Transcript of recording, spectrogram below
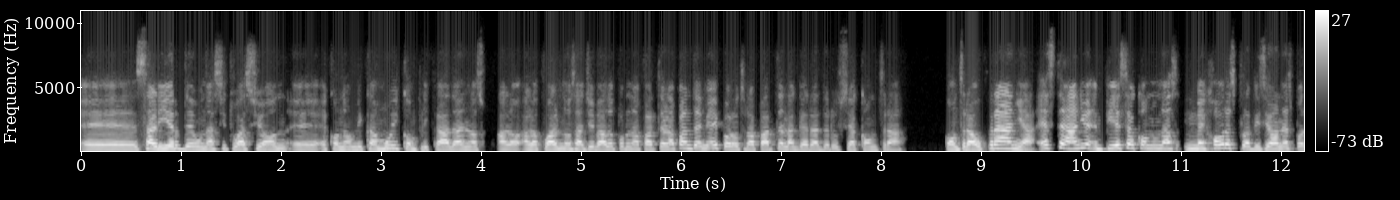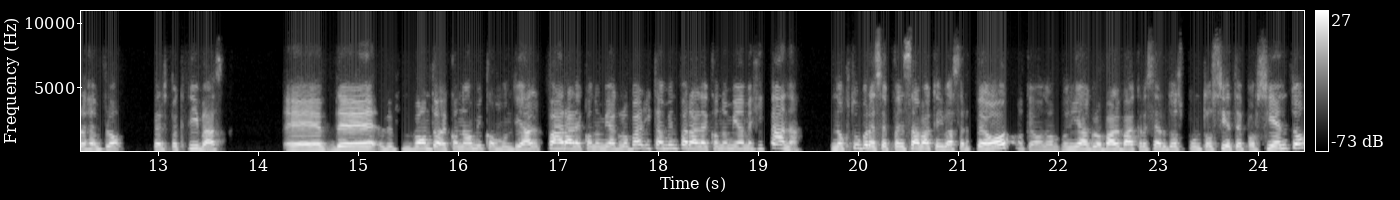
eh, salir de una situación eh, económica muy complicada en a, la cual nos ha llevado por una parte la pandemia y por otra parte la guerra de Rusia contra, contra Ucrania. Este año empieza con unas mejores provisiones, por ejemplo, perspectivas eh, Fondo Económico Mundial para la economía global y también para la economía mexicana. En octubre se pensaba que iba a ser peor, que la economía global va a crecer 2.7%.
